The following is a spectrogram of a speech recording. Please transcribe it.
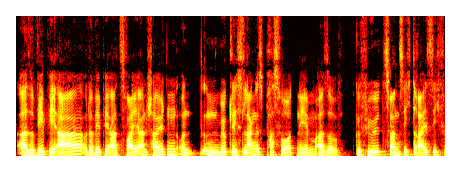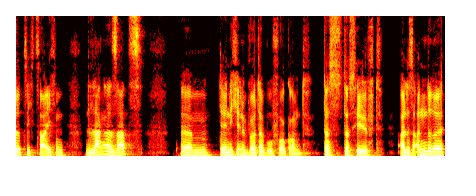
Also WPA oder WPA 2 anschalten und ein möglichst langes Passwort nehmen, also gefühlt 20, 30, 40 Zeichen, ein langer Satz, ähm, der nicht in einem Wörterbuch vorkommt. Das, das hilft. Alles andere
